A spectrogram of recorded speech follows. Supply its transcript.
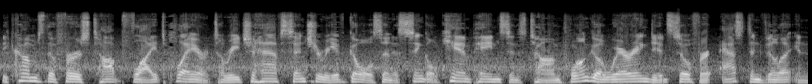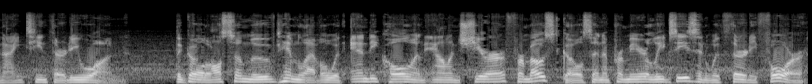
becomes the first top-flight player to reach a half-century of goals in a single campaign since Tom Pongo-Waring did so for Aston Villa in 1931. The goal also moved him level with Andy Cole and Alan Shearer for most goals in a Premier League season with 34,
